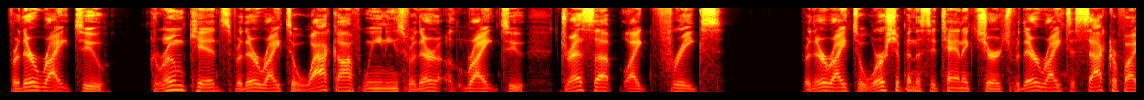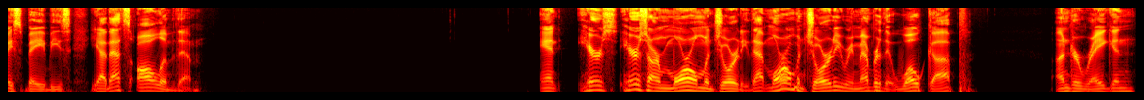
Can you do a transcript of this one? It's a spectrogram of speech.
for their right to groom kids, for their right to whack off weenies, for their right to dress up like freaks, for their right to worship in the satanic church, for their right to sacrifice babies. Yeah, that's all of them. And here's here's our moral majority. That moral majority, remember that woke up under Reagan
